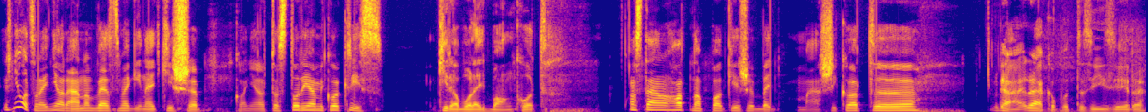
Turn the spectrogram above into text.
És 81 nyarán vesz megint egy kisebb kanyart a sztori, amikor Chris kirabol egy bankot. Aztán hat nappal később egy másikat. Rá, rákapott az ízére.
